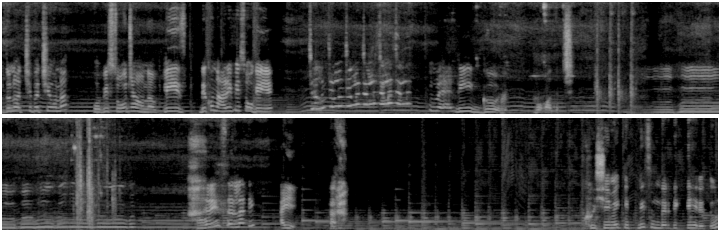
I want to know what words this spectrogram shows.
दोनों अच्छे बच्चे हो ना? वो अभी सो जाओ ना प्लीज़ देखो, नारी भी सो गई है। चलो चलो चलो चलो चलो चलो। वेरी गुड बहुत अच्छे। अरे, सरला दी। आइए। खुशी में कितनी सुंदर दिखती है रे तू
